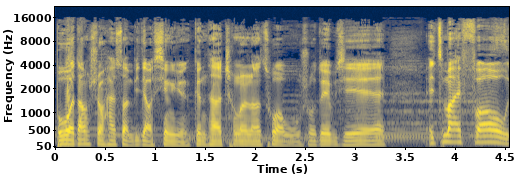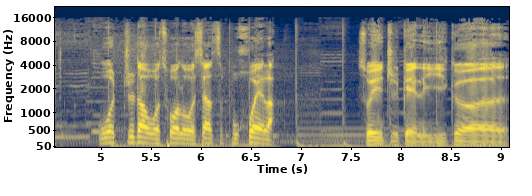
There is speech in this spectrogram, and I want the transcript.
不过当时还算比较幸运，跟他承认了错误，说对不起，It's my fault，我知道我错了，我下次不会了，所以只给了一个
